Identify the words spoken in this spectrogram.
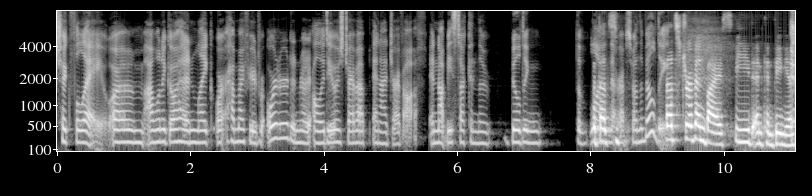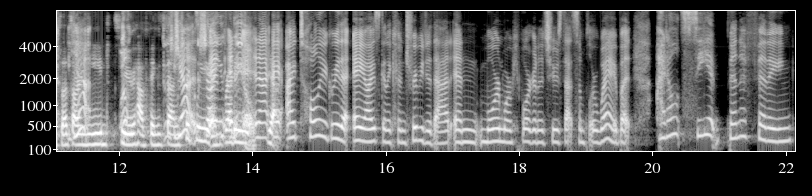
Chick Fil A. Um, I want to go ahead and like or have my food ordered, and all I do is drive up and I drive off, and not be stuck in the building, the line that wraps around the building. That's driven by speed and convenience. Uh, that's Yeah. our need to have things done yes, quickly and, and ready. and, and I, yeah. I, I totally agree that AI is going to contribute to that, and more and more people are going to choose that simpler way. But I don't see it benefiting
